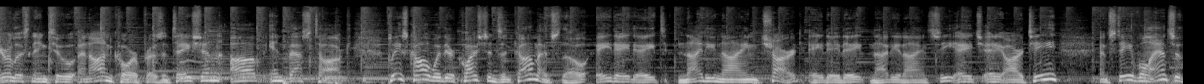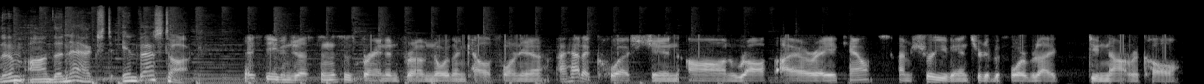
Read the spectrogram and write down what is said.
You're listening to an encore presentation of Invest Talk. Please call with your questions and comments, though, 888 99 Chart, 888 99 C H A R T, and Steve will answer them on the next Invest Talk. Hey, Steve and Justin. This is Brandon from Northern California. I had a question on Roth IRA accounts. I'm sure you've answered it before, but I do not recall.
